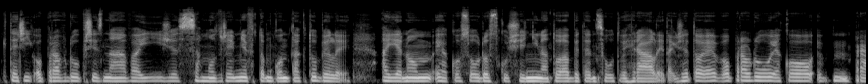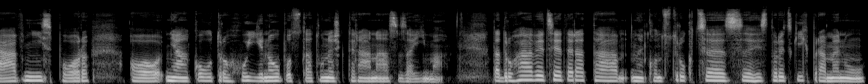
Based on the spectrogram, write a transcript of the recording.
kteří opravdu přiznávají, že samozřejmě v tom kontaktu byli a jenom jako jsou doskušení na to, aby ten soud vyhráli. Takže to je opravdu jako mm, právní spor o nějakou trochu jinou podstatu, než která nás zajímá. Ta druhá věc je teda ta konstrukce z historických pramenů,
